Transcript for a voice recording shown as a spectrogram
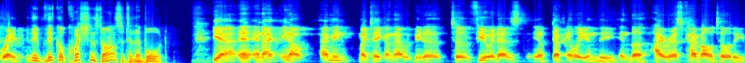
right? They've, they've got questions to answer to their board. Yeah, and, and, I, you know, I mean, my take on that would be to to view it as you know definitely in the in the high risk, high volatility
